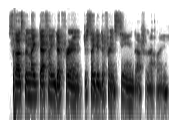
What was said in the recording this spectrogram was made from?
So that's been like definitely different, just like a different scene, definitely.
